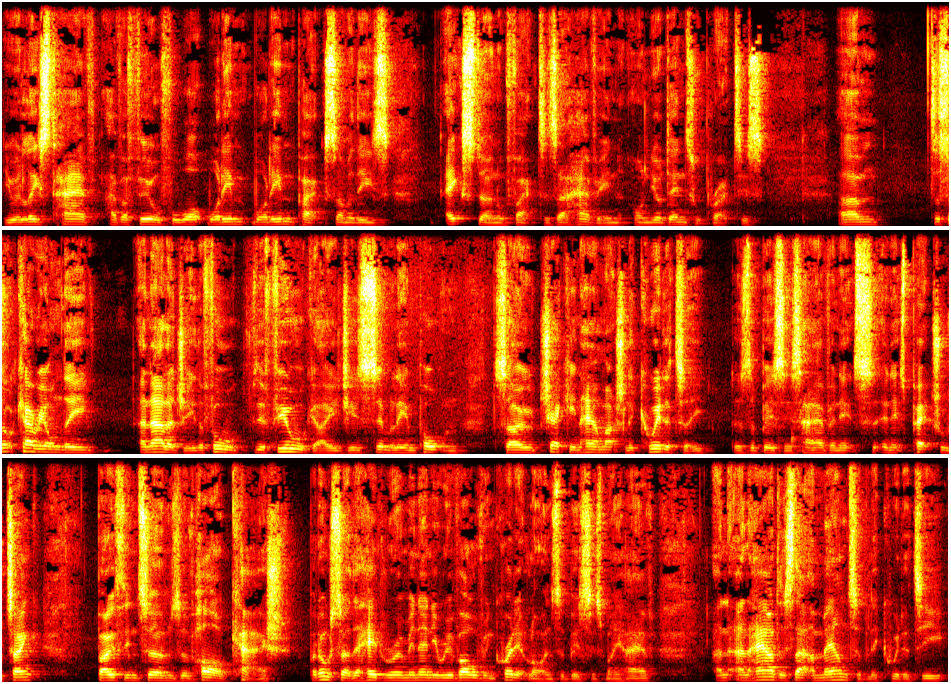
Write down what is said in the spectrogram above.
you at least have have a feel for what what in, what impact some of these external factors are having on your dental practice. Um, to sort of carry on the analogy, the full the fuel gauge is similarly important. So checking how much liquidity does the business have in its in its petrol tank, both in terms of hard cash, but also the headroom in any revolving credit lines the business may have and, and how does that amount of liquidity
